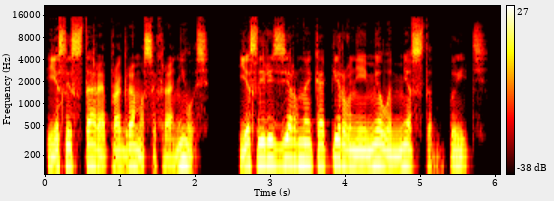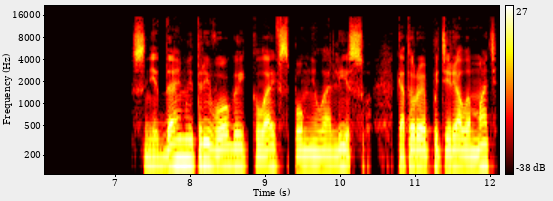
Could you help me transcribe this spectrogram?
если старая программа сохранилась, если резервное копирование имело место быть... С недаемой тревогой Клай вспомнил Алису, которая потеряла мать,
